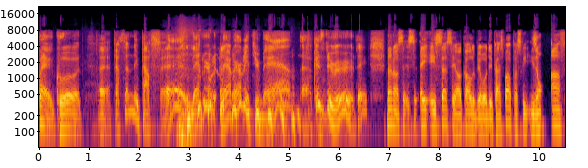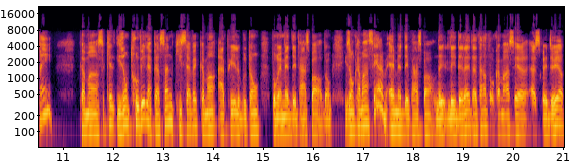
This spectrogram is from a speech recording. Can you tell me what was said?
Ben, écoute, euh, personne n'est parfait. L'erreur est humaine. Qu'est-ce que tu veux? Non, non, et, ça, c'est encore le bureau des passeports parce qu'ils ont enfin commencé, ils ont trouvé la personne qui savait comment appuyer le bouton pour émettre des passeports. Donc, ils ont commencé à émettre des passeports. Les, délais d'attente ont commencé à se réduire.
